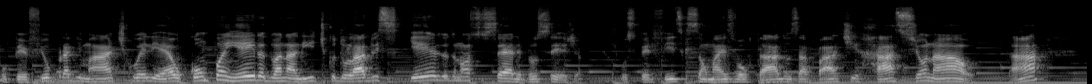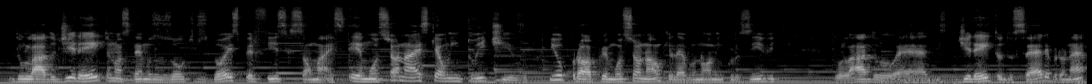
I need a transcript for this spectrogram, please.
o perfil pragmático ele é o companheiro do analítico do lado esquerdo do nosso cérebro, ou seja, os perfis que são mais voltados à parte racional, tá? Do lado direito, nós temos os outros dois perfis que são mais emocionais, que é o intuitivo e o próprio emocional, que leva o nome, inclusive, do lado é, direito do cérebro, né?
